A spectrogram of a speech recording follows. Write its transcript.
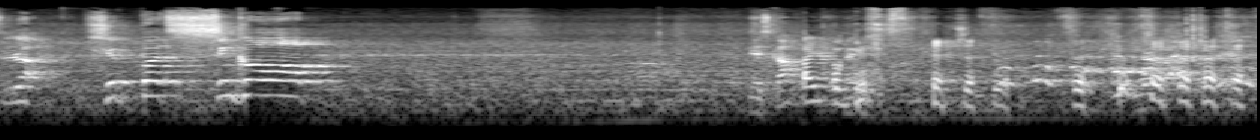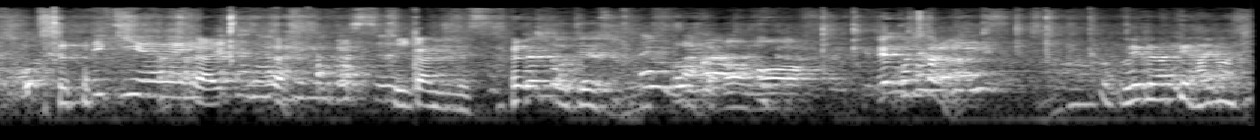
それでは出発進行。いいですか？はい OK です 出来上がりが楽しみです。いい感じです。ちょっと手ですよねあも。えこっちから？上から手入ります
